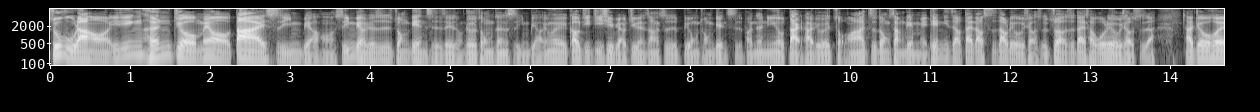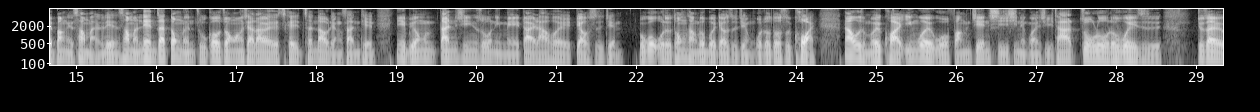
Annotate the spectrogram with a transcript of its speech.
舒服啦哈，已经很久没有戴石英表哈，石英表就是装电池这种，就是通称石英表。因为高级机械表基本上是不用装电池，反正你有带它就会走啊，它自动上链，每天你只要带到四到六个小时，最好是带超过六个小时啊，它就会帮你上满链，上满链在动能足够状况下，大概可以撑到两三天，你也不用担心说你没带它会掉时间。不过我的通常都不会掉时间，我的都是快。那为什么会快？因为我房间习性的关系，它坐落的位置。就在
